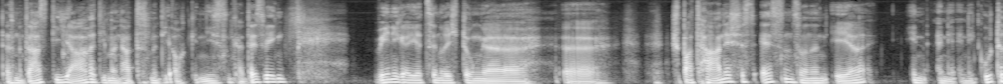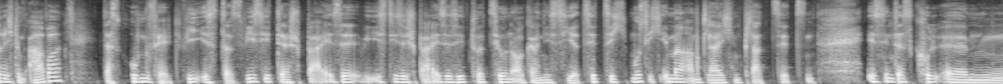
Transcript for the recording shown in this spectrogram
dass man das, die Jahre, die man hat, dass man die auch genießen kann. Deswegen weniger jetzt in Richtung äh, äh, spartanisches Essen, sondern eher in eine, eine gute Richtung. Aber das Umfeld, wie ist das? Wie sieht der Speise, wie ist diese Speisesituation organisiert? Sitze ich, muss ich immer am gleichen Platz sitzen? Sind das ähm,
